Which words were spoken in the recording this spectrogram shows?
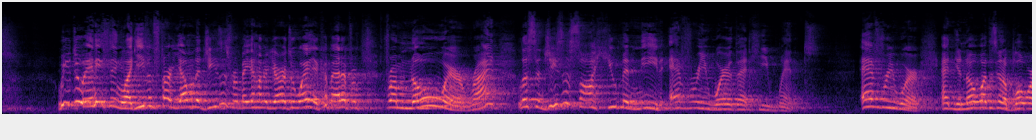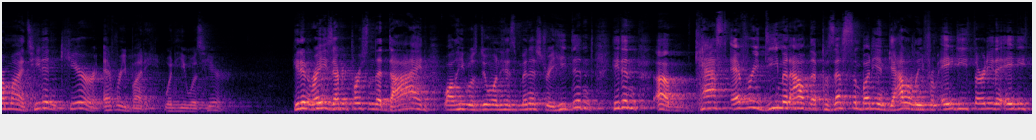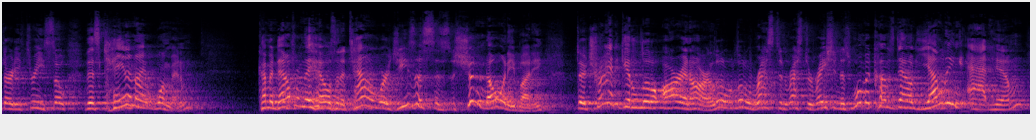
Will you do anything like even start yelling at Jesus from 800 yards away and come at him from, from nowhere, right? Listen, Jesus saw human need everywhere that he went. Everywhere. And you know what? This is going to blow our minds. He didn't cure everybody when he was here. He didn't raise every person that died while he was doing his ministry. He didn't, he didn't uh, cast every demon out that possessed somebody in Galilee from AD 30 to AD 33. So this Canaanite woman coming down from the hills in a town where Jesus is, shouldn't know anybody, they're trying to get a little R and R, a little, little rest and restoration. This woman comes down yelling at him.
